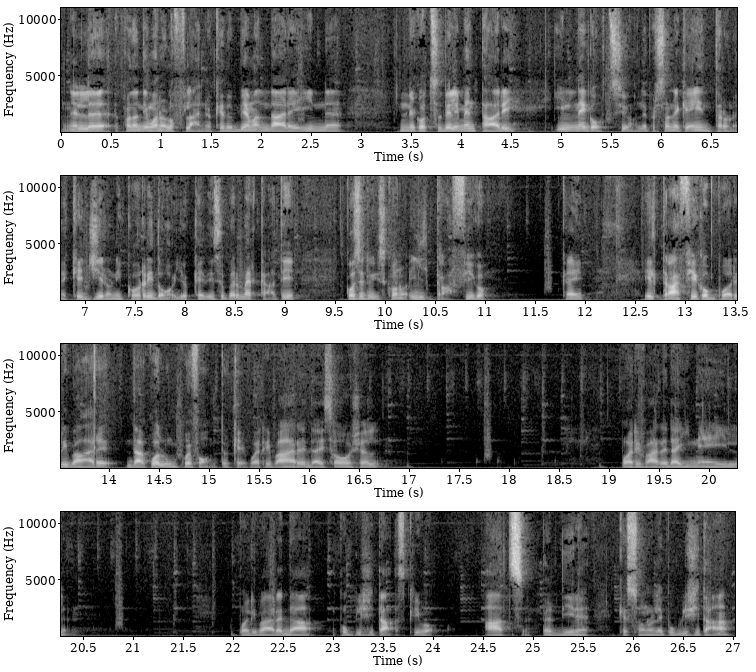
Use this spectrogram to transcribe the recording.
Nel, quando andiamo nell'offline, ok, dobbiamo andare in un negozio di alimentari, il negozio, le persone che entrano e che girano i corridoi, ok, dei supermercati, costituiscono il traffico, ok? Il traffico può arrivare da qualunque fonte, ok? Può arrivare dai social, può arrivare da email, può arrivare da pubblicità, scrivo ads per dire che sono le pubblicità,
